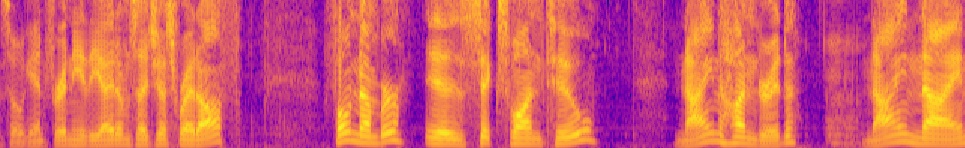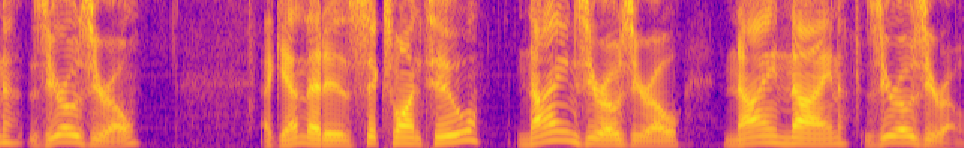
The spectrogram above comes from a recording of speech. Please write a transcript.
So, again, for any of the items I just read off, phone number is 612 900 9900. Again, that is 612 900 9900.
